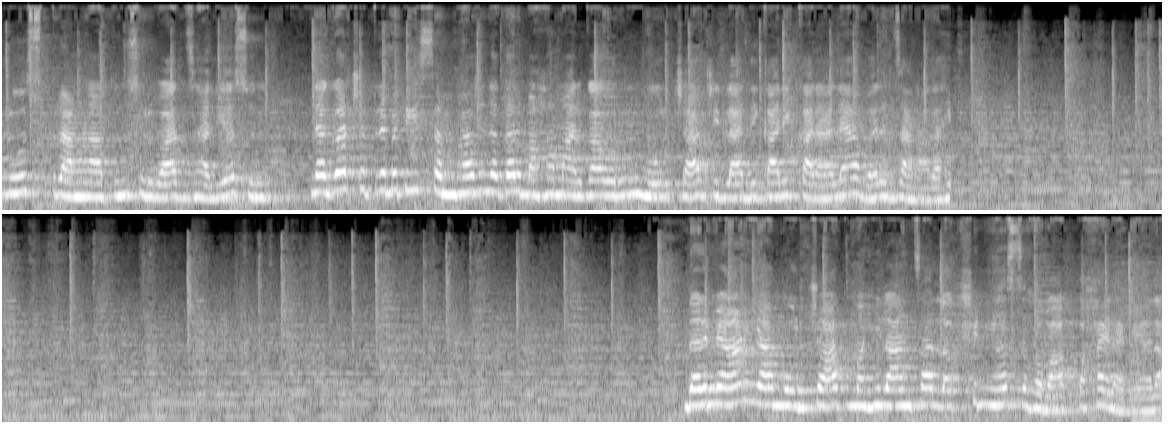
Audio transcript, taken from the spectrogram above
ब्रुस प्रांगणातून सुरुवात झाली असून नगर छत्रपती संभाजीनगर महामार्गावरून मोर्चा जिल्हाधिकारी कार्यालयावर जाणार आहे. दरम्यान या मोर्चात महिलांचा लक्षणीय सहभाग पाहायला मिळाला.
